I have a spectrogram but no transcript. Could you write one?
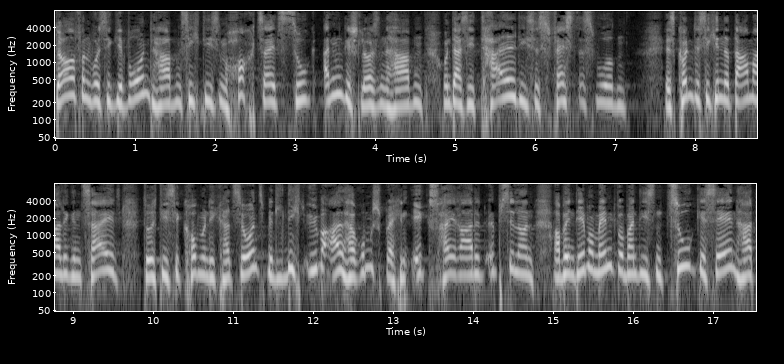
Dörfern, wo sie gewohnt haben, sich diesem Hochzeitszug angeschlossen haben und dass sie Teil dieses Festes wurden. Es konnte sich in der damaligen Zeit durch diese Kommunikationsmittel nicht überall herumsprechen. X heiratet Y. Aber in dem Moment, wo man diesen Zug gesehen hat,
